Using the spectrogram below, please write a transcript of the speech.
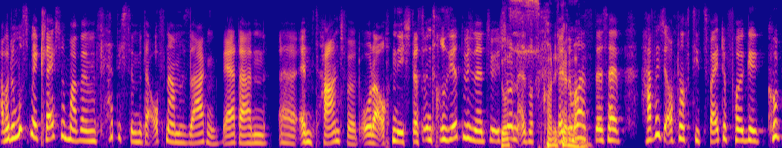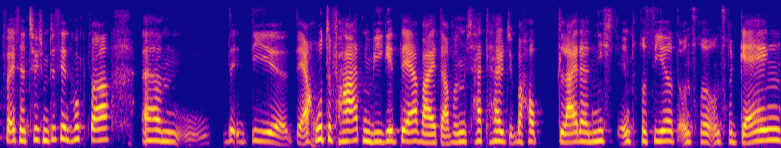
Aber du musst mir gleich nochmal, wenn wir fertig sind mit der Aufnahme, sagen, wer dann äh, enttarnt wird oder auch nicht. Das interessiert mich natürlich das schon. Also bei sowas, machen. deshalb habe ich auch noch die zweite Folge geguckt, weil ich natürlich ein bisschen hooked war. Ähm, die, der rote Faden, wie geht der weiter? Aber mich hat halt überhaupt leider nicht interessiert, unsere, unsere Gang.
